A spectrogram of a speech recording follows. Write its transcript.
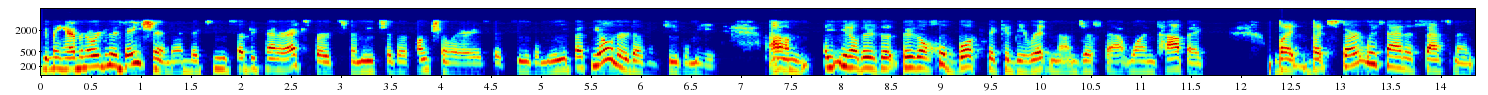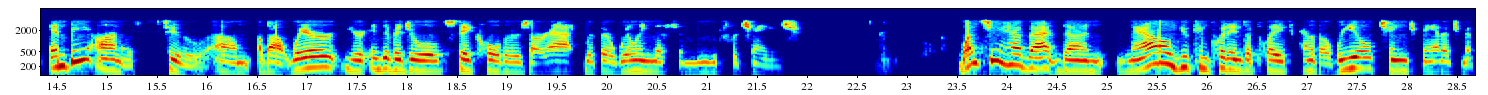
You may have an organization and the key subject matter experts from each of the functional areas that see the need, but the owner doesn't see the need. Um, you know, there's a there's a whole book that could be written on just that one topic, but but start with that assessment and be honest too um, about where your individual stakeholders are at with their willingness and need for change. Once you have that done, now you can put into place kind of a real change management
